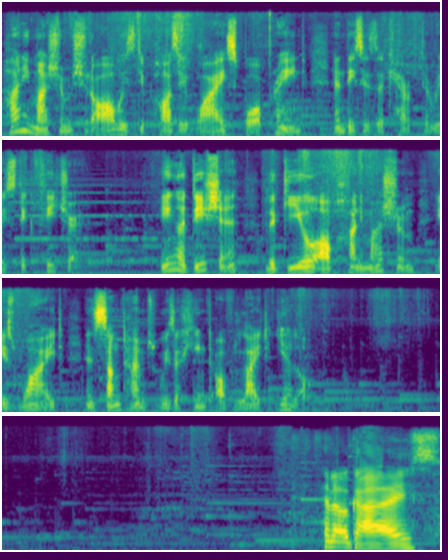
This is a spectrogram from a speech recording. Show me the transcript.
Honey mushroom should always deposit white spore print, and this is a characteristic feature. In addition, the gill of honey mushroom is white and sometimes with a hint of light yellow. Hello guys.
